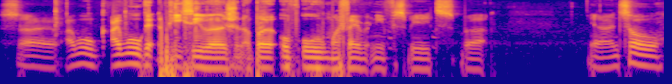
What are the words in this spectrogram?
So I will I will get the PC version of, of all my favourite Need for Speeds, but you know until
